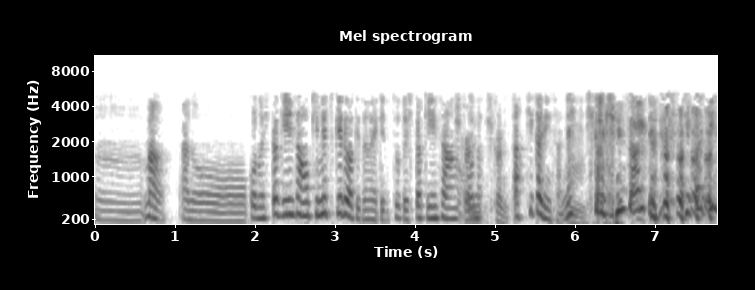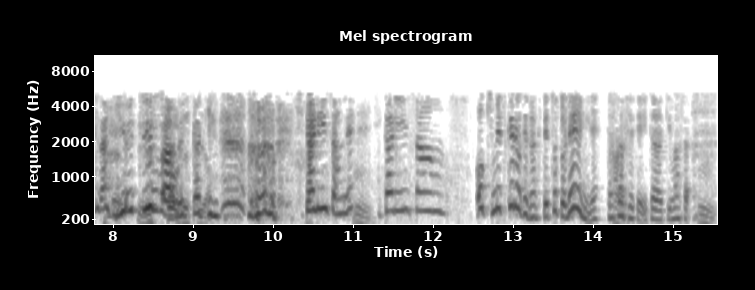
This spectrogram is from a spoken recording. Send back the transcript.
うーん、まあ、あのーこのヒカキンさんを決めつけるわけじゃないけど、ちょっとヒカキンさんを光、光。あ、ヒカリンさんね。うんヒカキンさんって、ヒカキンさんって YouTuber のヒカキン。ヒカリンさんね。うんヒカリンさんを決めつけるわけじゃなくて、ちょっと例にね、出させていただきます。うん。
